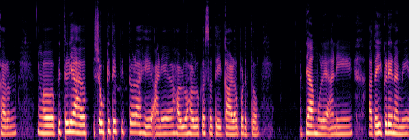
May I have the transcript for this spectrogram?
कारण पितळी शेवटी ते पितळ आहे आणि हळूहळू कसं ते काळं पडतं. त्यामुळे आणि आता इकडे ना मी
